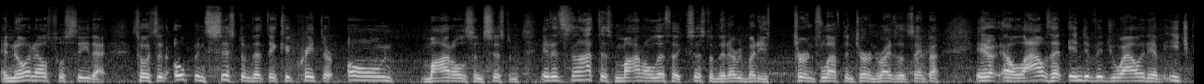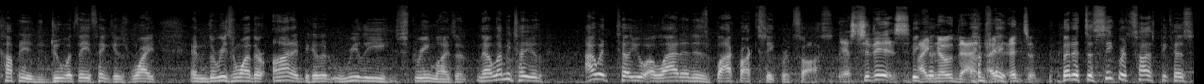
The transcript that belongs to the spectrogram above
and no one else will see that. So it's an open system that they could create their own models and systems. It is not this monolithic system that everybody turns left and turns right at the same time. It allows that individuality of each company to do what they think is right. And the reason why they're on it, because it really streamlines it. Now, let me tell you, I would tell you Aladdin is BlackRock's secret sauce. Yes, it is. Because, I know that. Okay. I, it's a- but it's a secret sauce because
